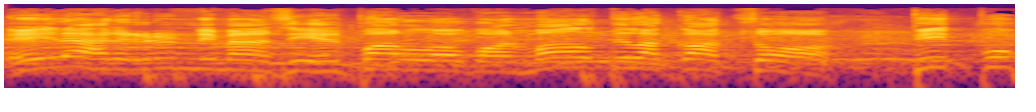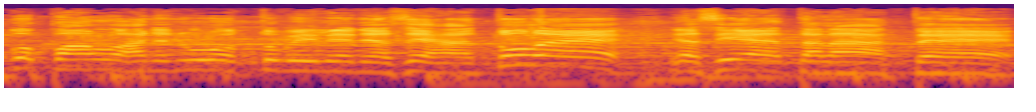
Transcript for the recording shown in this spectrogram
Ei lähde rynnimään siihen palloon, vaan maltilla katsoo, tippuuko pallo hänen ulottuvilleen ja sehän tulee ja sieltä lähtee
